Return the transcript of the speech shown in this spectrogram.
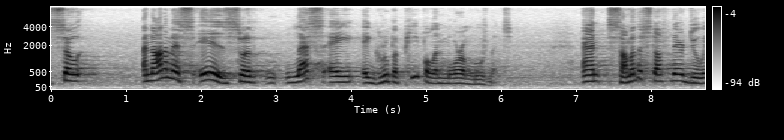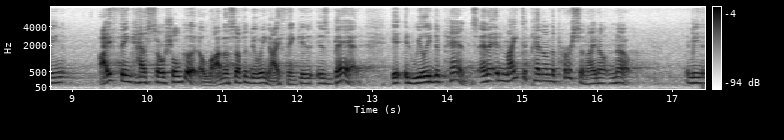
So, anonymous is sort of less a, a group of people and more a movement. And some of the stuff they're doing, I think, has social good. A lot of the stuff they're doing, I think, is, is bad. It, it really depends. And it might depend on the person, I don't know. I mean,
